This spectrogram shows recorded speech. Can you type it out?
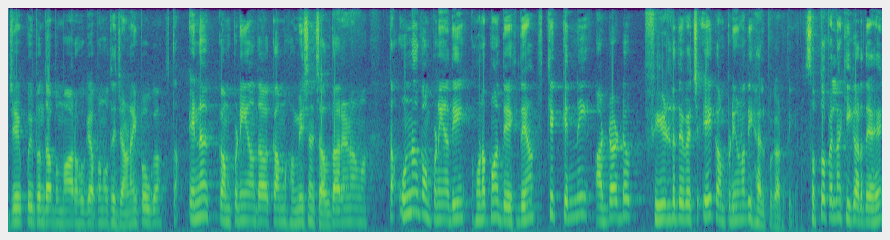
ਜੇ ਕੋਈ ਬੰਦਾ ਬਿਮਾਰ ਹੋ ਗਿਆ ਆਪਾਂ ਨੂੰ ਉੱਥੇ ਜਾਣਾ ਹੀ ਪਊਗਾ। ਤਾਂ ਇਹਨਾਂ ਕੰਪਨੀਆਂ ਦਾ ਕੰਮ ਹਮੇਸ਼ਾ ਚੱਲਦਾ ਰਹਿਣਾ ਵਾ। ਤਾਂ ਉਹਨਾਂ ਕੰਪਨੀਆਂ ਦੀ ਹੁਣ ਆਪਾਂ ਦੇਖਦੇ ਹਾਂ ਕਿ ਕਿੰਨੀ ਅੱਡ-ਅੱਡ ਫੀਲਡ ਦੇ ਵਿੱਚ ਇਹ ਕੰਪਨੀ ਉਹਨਾਂ ਦੀ ਹੈਲਪ ਕਰਦੀ ਹੈ। ਸਭ ਤੋਂ ਪਹਿਲਾਂ ਕੀ ਕਰਦੇ ਆ ਇਹ?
